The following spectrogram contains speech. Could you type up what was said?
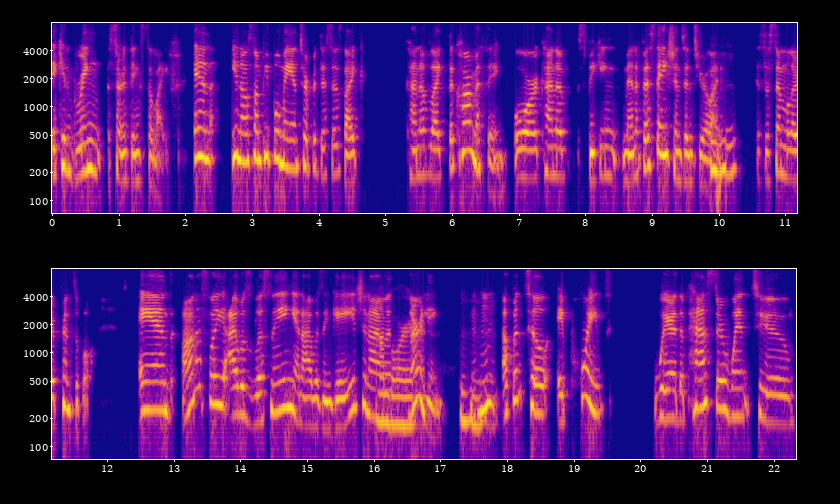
it can bring certain things to life. And, you know, some people may interpret this as like kind of like the karma thing or kind of speaking manifestations into your life. Mm-hmm. It's a similar principle. And honestly, I was listening and I was engaged and I On was board. learning mm-hmm. Mm-hmm. up until a point where the pastor went to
